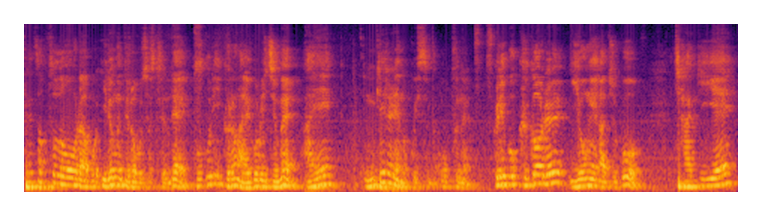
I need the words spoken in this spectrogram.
TensorFlow라고 이름은 들어보셨을 텐데 구글이 그런 알고리즘을 아예 공개를 해놓고 있습니다. 오픈을. 그리고 그거를 이용해 가지고 자기의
